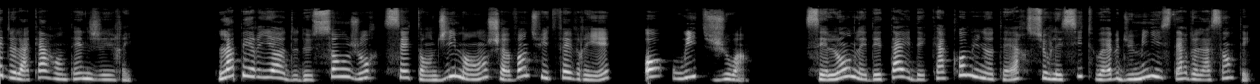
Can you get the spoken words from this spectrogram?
et de la quarantaine gérée. La période de 100 jours s'étend dimanche 28 février au 8 juin, selon les détails des cas communautaires sur les sites web du ministère de la Santé.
